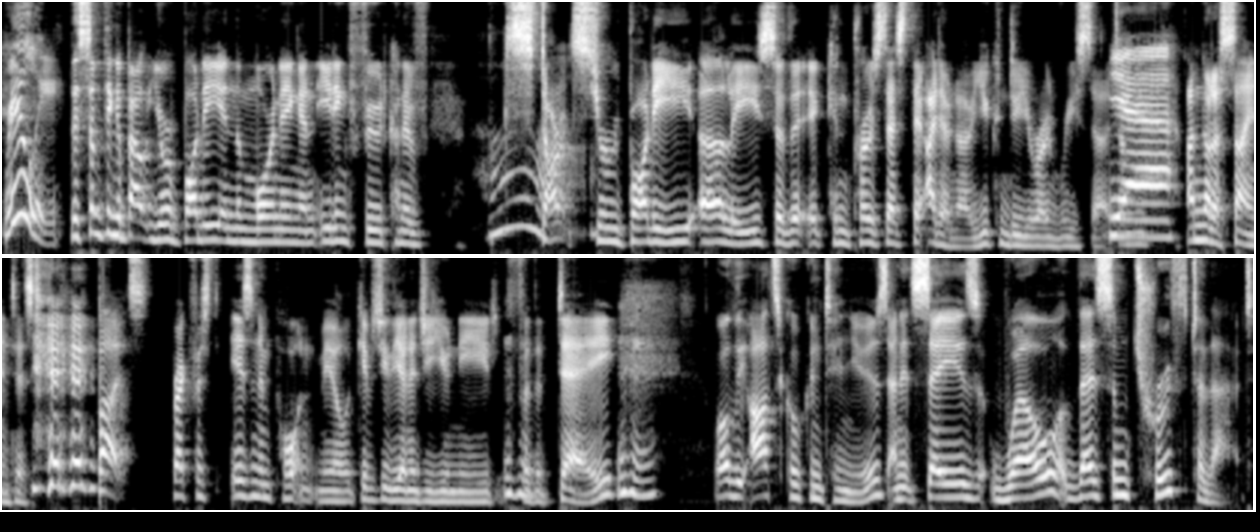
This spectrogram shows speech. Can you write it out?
really? There's something about your body in the morning and eating food kind of Ah. starts your body early so that it can process the I don't know, you can do your own research. Yeah. I'm, I'm not a scientist. but breakfast is an important meal. It gives you the energy you need for the day. Mhm. Well, the article continues and it says, well, there's some truth to that.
